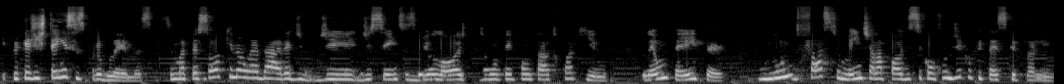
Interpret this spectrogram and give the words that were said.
E porque a gente tem esses problemas. Se uma pessoa que não é da área de, de, de ciências biológicas não tem contato com aquilo, lê um paper, muito facilmente ela pode se confundir com o que está escrito ali.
